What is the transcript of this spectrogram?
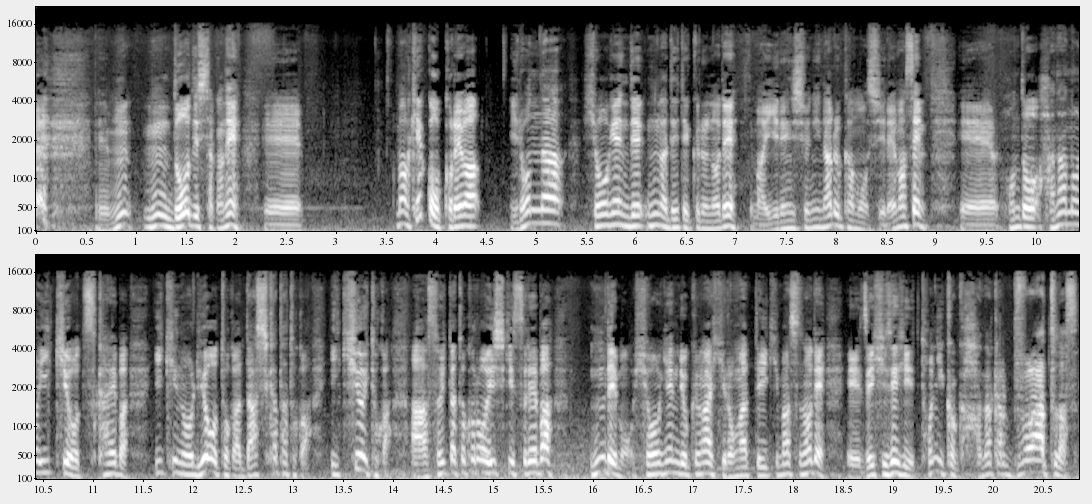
えー、うん、うん、どうでしたかね？えーまあ結構これはいろんな表現で運が出てくるので、まあいい練習になるかもしれません。えー、本当鼻の息を使えば、息の量とか出し方とか、勢いとか、あそういったところを意識すれば、んでも表現力が広がっていきますので、えー、ぜひぜひ、とにかく鼻からブワーッと出す。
